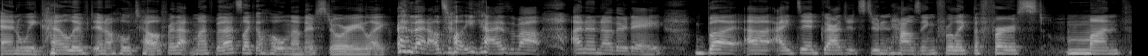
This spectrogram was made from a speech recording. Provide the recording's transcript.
and we kind of lived in a hotel for that month but that's like a whole nother story like that I'll tell you guys about on another day but uh, I did graduate student housing for like the first month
